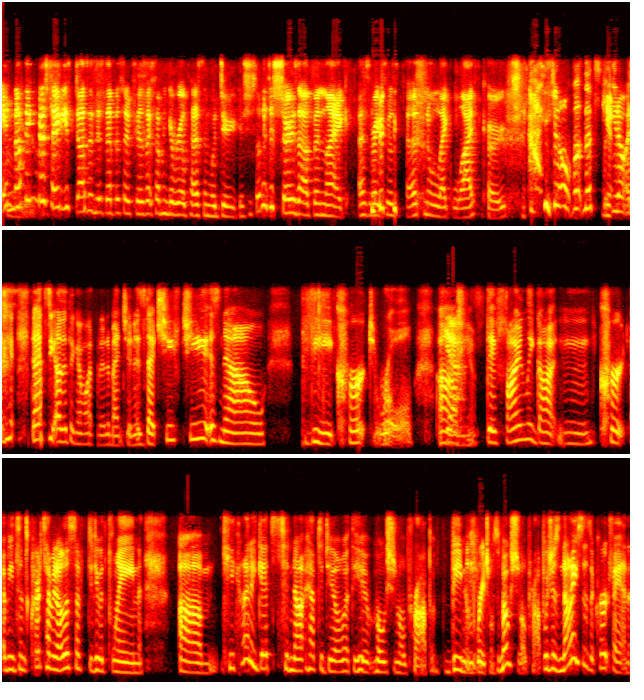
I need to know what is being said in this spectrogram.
and nothing. Mercedes does in this episode feels like something a real person would do because she sort of just shows up and like as Rachel's personal like life coach. I know. but that's Yeah. you know, and that's the other thing I wanted to mention is that she she is now the Kurt role. Um, Yeah. They've finally gotten Kurt. I mean, since Kurt's having all this stuff to do with Blaine, um, he kind of gets to not have to deal with the emotional prop of being Rachel's emotional prop, which is nice as a Kurt fan.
